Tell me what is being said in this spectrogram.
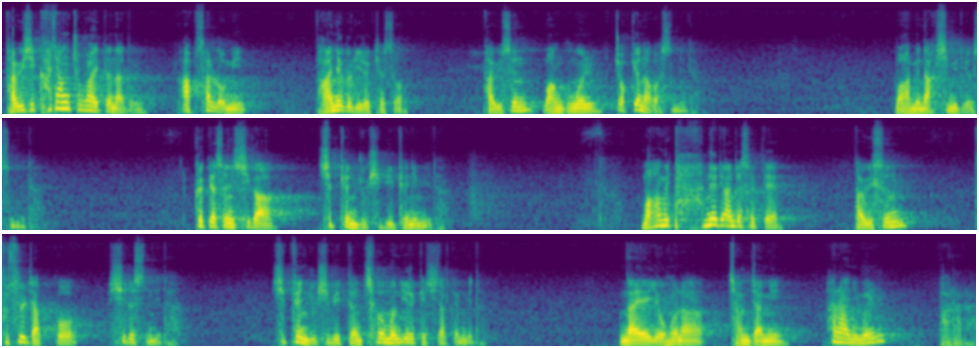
다윗이 가장 좋아했던 아들 압살롬이 반역을 일으켜서 다윗은 왕궁을 쫓겨나왔습니다. 마음에 낙심이 되었습니다. 그때 쓴 시가 10편 62편입니다. 마음이 다 내려앉았을 때 다윗은 붓을 잡고 시를 씁니다. 10편 62편 처음은 이렇게 시작됩니다. 나의 영혼아 잠잠히 하나님을 바라라.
